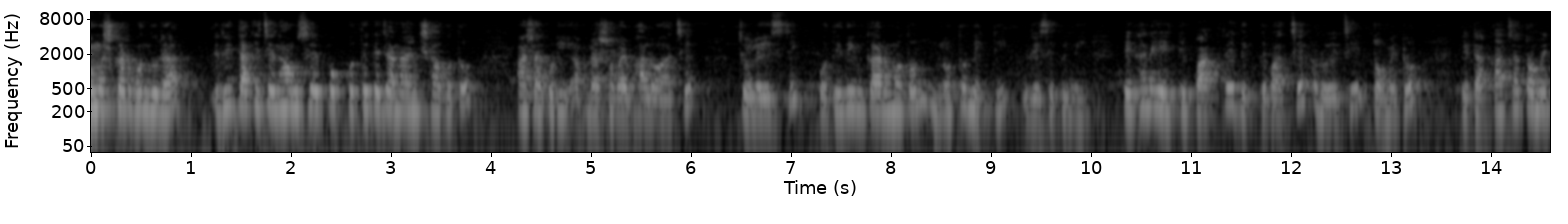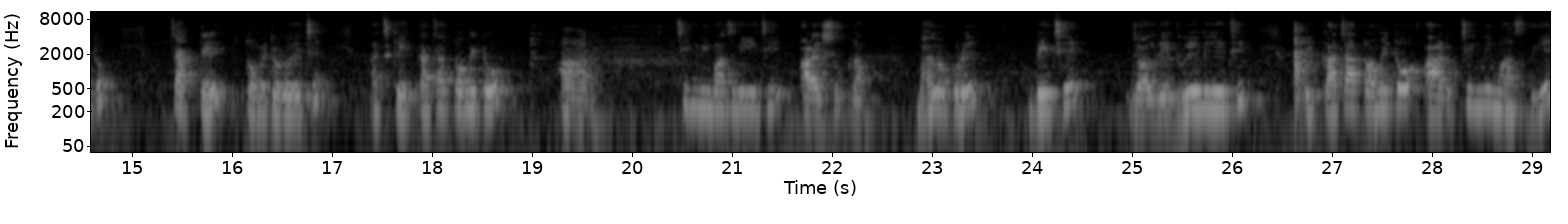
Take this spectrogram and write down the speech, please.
নমস্কার বন্ধুরা, রীতা কিচেন হাউসের পক্ষ থেকে জানাই স্বাগত। আশা করি আপনারা সবাই ভালো আছে চলে এসেছি প্রতিদিনকার মতন নতুন একটি রেসিপি নিয়ে। এখানে একটি পাত্রে দেখতে পাচ্ছেন, রয়েছে টমেটো। এটা কাঁচা টমেটো, চারটে টমেটো রয়েছে। আজকে কাঁচা টমেটো আর চিংড়ি মাছ নিয়েছি আড়াইশো গ্রাম। ভালো করে বেছে জল দিয়ে ধুয়ে নিয়েছি। এই কাঁচা টমেটো আর চিংড়ি মাছ দিয়ে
